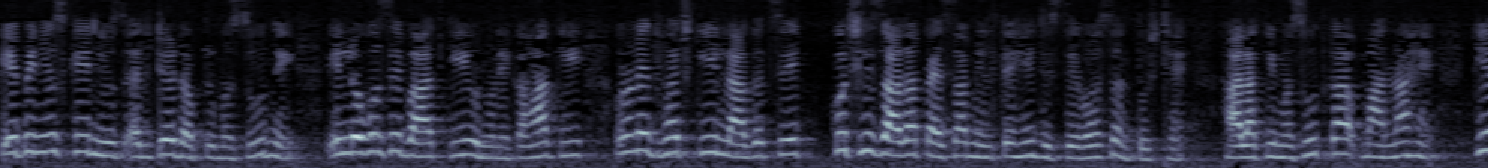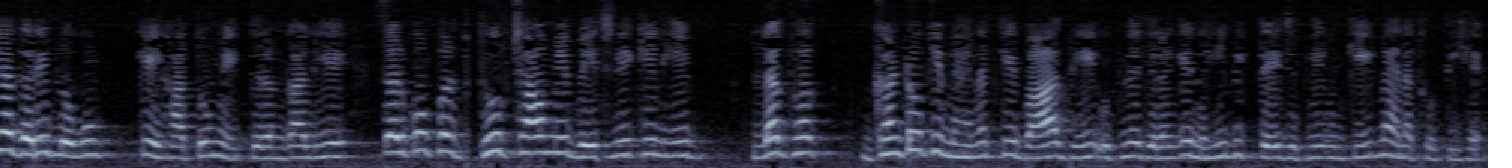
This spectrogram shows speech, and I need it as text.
केपी न्यूज़ के न्यूज़ एडिटर डॉक्टर मसूद ने इन लोगों से बात की। उन्होंने कहा कि उन्होंने ध्वज की लागत से कुछ ही ज़्यादा पैसा मिलते हैं, जिससे वह संतुष्ट हैं। हालाँकि मसूद का मानना है कि यह गरीब लोगों के हाथों में तिरंगा लिए, सड़कों पर धूप छाव में बेचने के लिए लगभग घंटों की मेहनत के बाद भी उतने तिरंगे नहीं बिकते जितनी उनकी मेहनत होती है।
